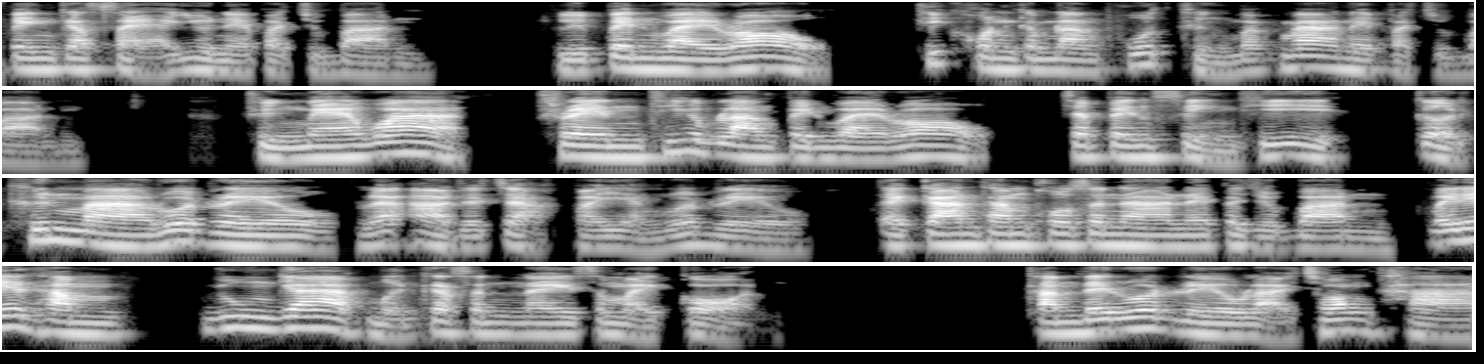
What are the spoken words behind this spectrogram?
เป็นกระแสอยู่ในปัจจุบัน หรือเป็น Viral ที่คนกำลังพูดถึงมากๆในปัจจุบัน ถึงแม้ว่า Trend ที่กำลังเป็น Viral จะเป็นสิ่งที่เกิดขึ้นมารวดเร็ว และอาจจะจากไปอย่างรวดเร็ว แต่การทำโฆษณาในปัจจุบันไม่ได้ทำยุ่งยากเหมือนกับในสมัยก่อนทำได้รวดเร็วหลายช่องทาง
